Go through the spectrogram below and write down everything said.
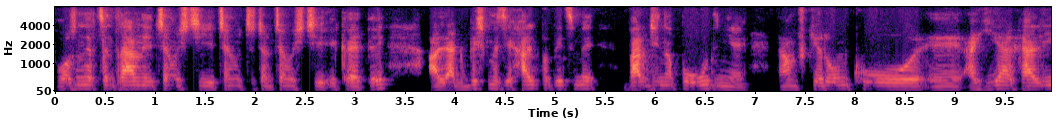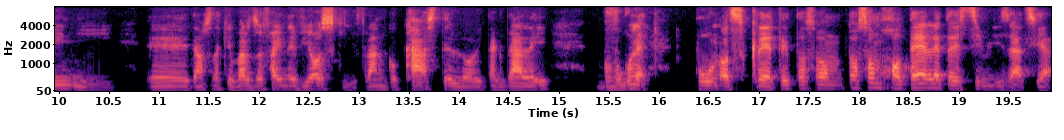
położone w centralnej części, części, części Krety, ale jakbyśmy zjechali powiedzmy bardziej na południe, tam w kierunku y, Agia Galini, y, tam są takie bardzo fajne wioski, Franco Castello i tak dalej, bo w ogóle północ Krety to są, to są hotele, to jest cywilizacja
